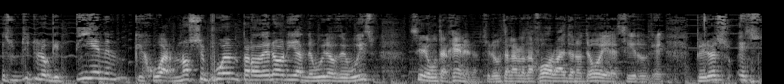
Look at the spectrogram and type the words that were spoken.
es un título que tienen que jugar. No se pueden perder Ori and the Will of the Wisps si le gusta el género, si le gusta la plataforma, esto no te voy a decir que... Pero es, es,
